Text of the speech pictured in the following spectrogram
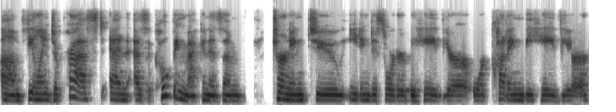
um, feeling depressed. And as a coping mechanism, turning to eating disorder behavior or cutting behavior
